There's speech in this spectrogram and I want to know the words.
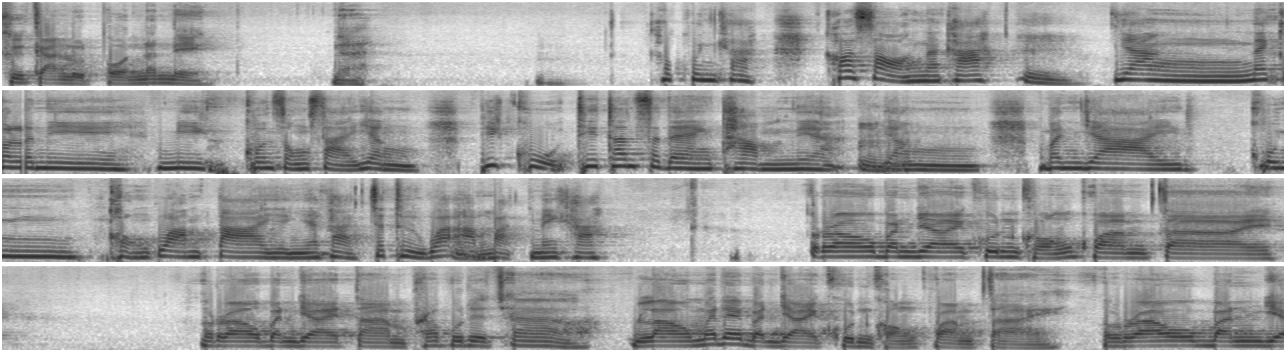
คือการหลุดพ้นนั่นเอง ขอบคุณค่ะ ข้อสองนะคะอืมอย่างในกรณีมีคนสงสัยอย่างพิกขุที่ท่านแสดงธรรมเนี่ย อย่างบรรยายคุณของความตายอย่างเงี้ยค่ะ จะถือว่าอาบัติไหมคะ เราบรรยายคุณของความตาย เราบรรยายตามพระพุทธเจ้า เราไม่ได้บรรยายคุณของความตาย เราบรรย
